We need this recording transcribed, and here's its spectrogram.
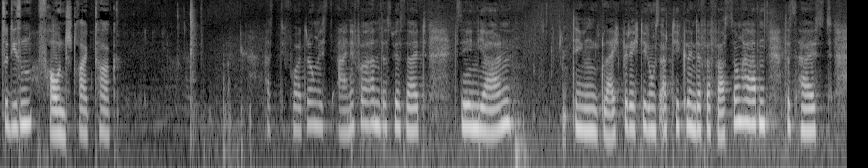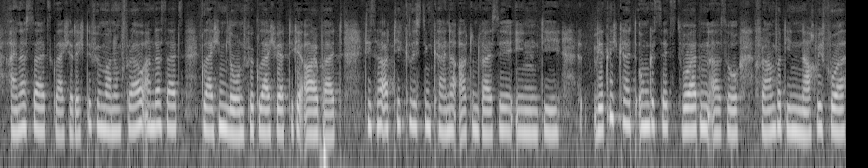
zu diesem Frauenstreiktag. Also die Forderung ist eine vorhanden, dass wir seit zehn Jahren den Gleichberechtigungsartikel in der Verfassung haben. Das heißt einerseits gleiche Rechte für Mann und Frau, andererseits gleichen Lohn für gleichwertige Arbeit. Dieser Artikel ist in keiner Art und Weise in die Wirklichkeit umgesetzt worden. Also Frauen verdienen nach wie vor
